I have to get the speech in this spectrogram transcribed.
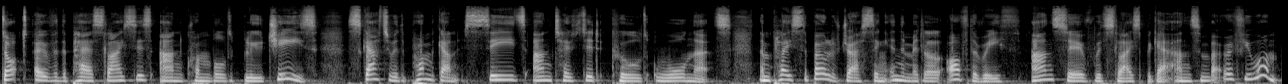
Dot over the pear slices and crumbled blue cheese. Scatter with the pomegranate seeds and toasted cooled walnuts. Then place the bowl of dressing in the middle of the wreath and serve with sliced baguette and some butter if you want.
